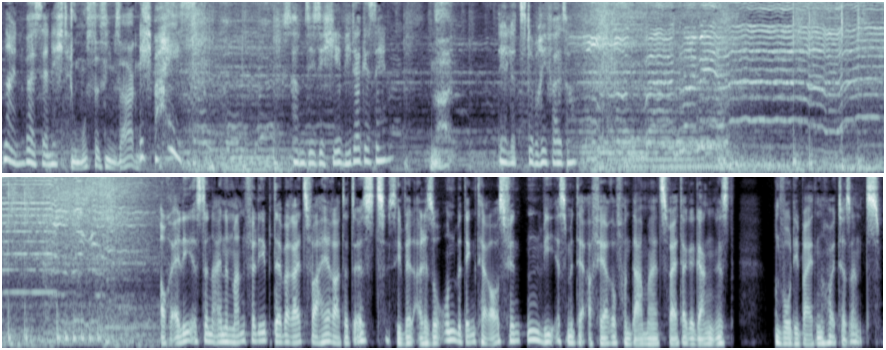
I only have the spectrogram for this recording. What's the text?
Nein, weiß er nicht. Du musst es ihm sagen. Ich weiß. Haben Sie sich je wieder gesehen? Nein. Der letzte Brief also. Auch Ellie ist in einen Mann verliebt, der bereits verheiratet ist. Sie will also unbedingt herausfinden, wie es mit der Affäre von damals weitergegangen ist und wo die beiden heute sind.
